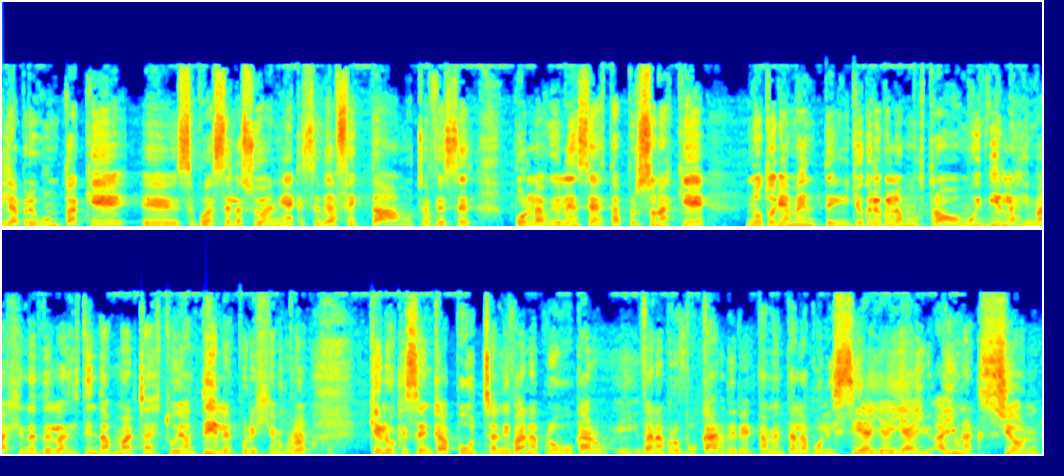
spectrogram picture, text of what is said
la, pregunta que eh, se puede hacer la ciudadanía, que se ve afectada muchas veces por la violencia de estas personas que notoriamente, y yo creo que lo han mostrado muy bien las imágenes de las distintas marchas estudiantiles, por ejemplo, que los que se encapuchan y van a provocar, y van a provocar directamente a la policía y ahí hay, una acción,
